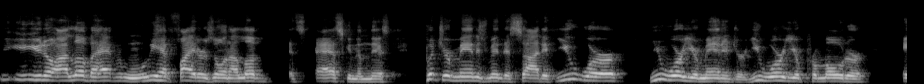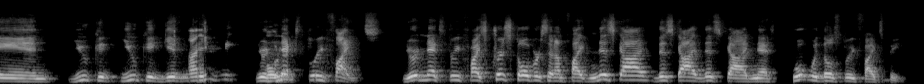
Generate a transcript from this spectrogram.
you know, I love having when we have fighters on. I love asking them this. Put your management aside. If you were you were your manager, you were your promoter, and you could you could give, give me your next three fights. Your next three fights. Chris Colbert said, "I'm fighting this guy, this guy, this guy next." What would those three fights be?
